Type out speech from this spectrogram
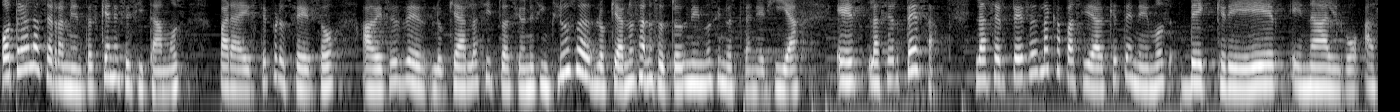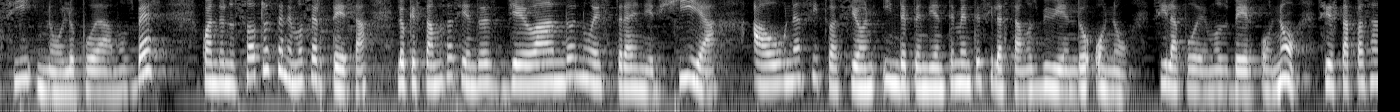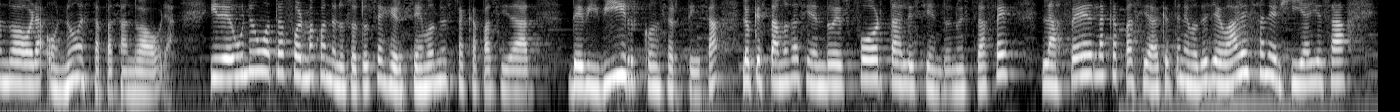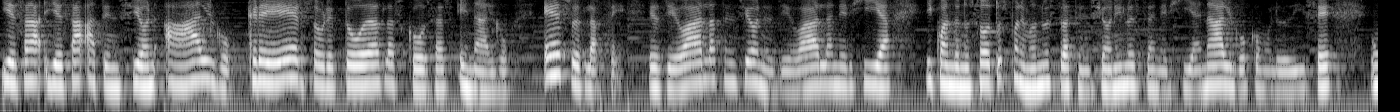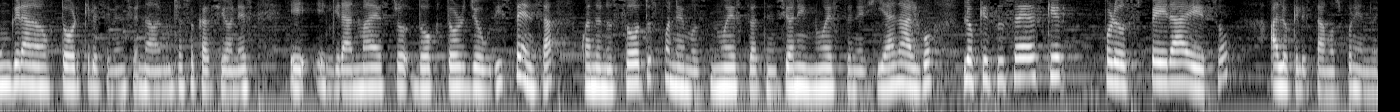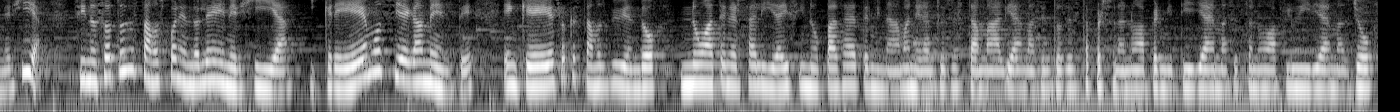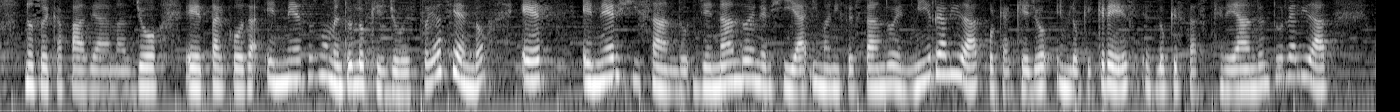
Otra de las herramientas que necesitamos para este proceso, a veces de desbloquear las situaciones, incluso desbloquearnos a nosotros mismos y nuestra energía, es la certeza. La certeza es la capacidad que tenemos de creer en algo así no lo podamos ver. Cuando nosotros tenemos certeza, lo que estamos haciendo es llevando nuestra energía a una situación independientemente si la estamos viviendo o no, si la podemos ver o no, si está pasando ahora o no está pasando ahora. Y de una u otra forma, cuando nosotros ejercemos nuestra capacidad de vivir con certeza, lo que estamos haciendo es fortaleciendo nuestra fe. La fe es la capacidad que tenemos de llevar esa energía y esa, y esa, y esa atención a algo, creer sobre todas las cosas en algo. Eso es la fe, es llevar la atención, es llevar la energía y cuando nosotros ponemos nuestra atención y nuestra energía en algo, como lo dice un gran autor que les he mencionado en muchas ocasiones, eh, el gran maestro Dr. Joe Dispensa, cuando nosotros ponemos nuestra atención y nuestra energía en algo, lo que sucede es que prospera eso a lo que le estamos poniendo energía. Si nosotros estamos poniéndole energía y creemos ciegamente en que eso que estamos viviendo no va a tener salida y si no pasa de determinada manera entonces está mal y además entonces esta persona no va a permitir y además esto no va a fluir y además yo no soy capaz y además yo eh, tal cosa, en esos momentos lo que yo estoy haciendo es energizando, llenando de energía y manifestando en mi realidad, porque aquello en lo que crees es lo que estás creando en tu realidad,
